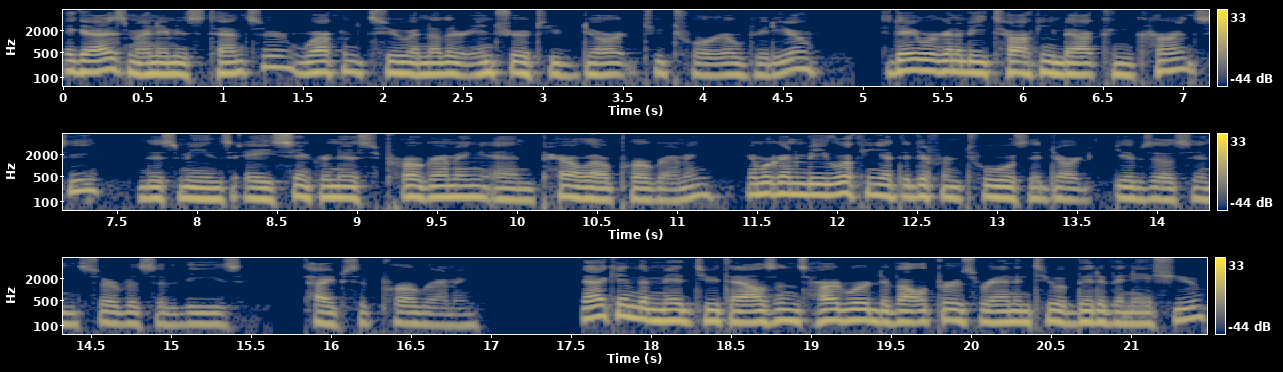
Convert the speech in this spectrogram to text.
Hey guys, my name is Tensor. Welcome to another Intro to Dart tutorial video. Today we're going to be talking about concurrency. This means asynchronous programming and parallel programming. And we're going to be looking at the different tools that Dart gives us in service of these types of programming. Back in the mid-2000s, hardware developers ran into a bit of an issue.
